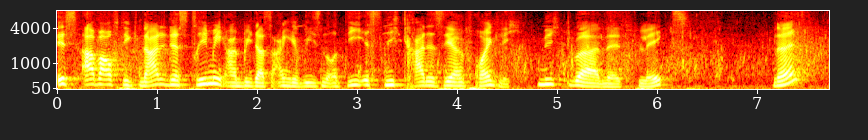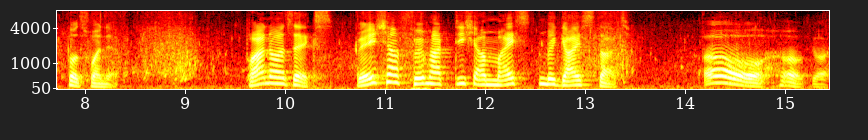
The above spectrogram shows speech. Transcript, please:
ist aber auf die Gnade des Streaming-Anbieters angewiesen und die ist nicht gerade sehr freundlich. Nicht wahr, Netflix? Ne? Kurz, Freunde. Frage Nummer 6. Welcher Film hat dich am meisten begeistert? Oh, oh Gott.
